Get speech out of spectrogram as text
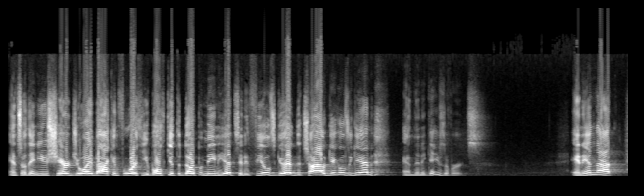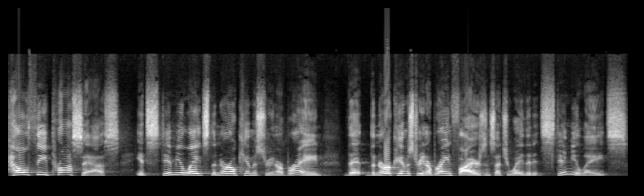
And so then you share joy back and forth. You both get the dopamine hits and it feels good. The child giggles again, and then it gaze averts. And in that healthy process, it stimulates the neurochemistry in our brain that the neurochemistry in our brain fires in such a way that it stimulates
